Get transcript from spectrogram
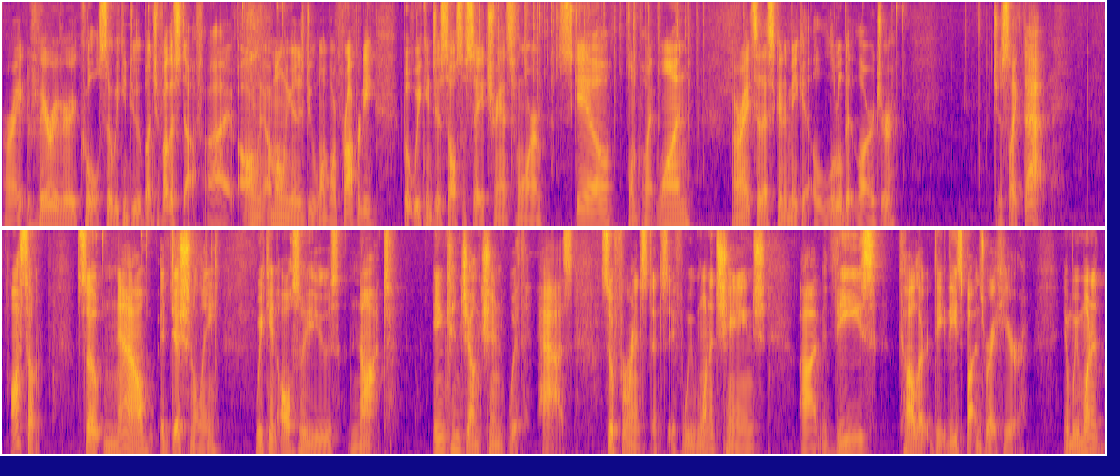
All right, very, very cool. So we can do a bunch of other stuff. I only, I'm only going to do one more property, but we can just also say transform scale 1.1. All right, so that's going to make it a little bit larger, just like that. Awesome. So now, additionally, we can also use not in conjunction with has. So for instance, if we want to change uh, these color, th these buttons right here, and we want to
